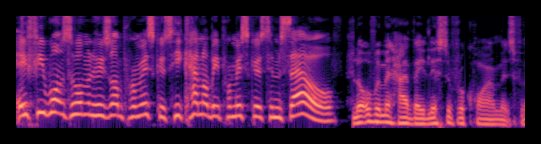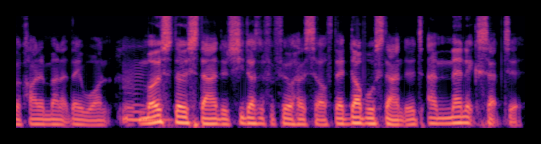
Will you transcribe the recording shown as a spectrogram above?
If he wants a woman who's not promiscuous, he cannot be promiscuous himself. A lot of women have a list of requirements for the kind of man that they want. Mm. Most of those standards she doesn't fulfill herself. They're double standards, and men accept it.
